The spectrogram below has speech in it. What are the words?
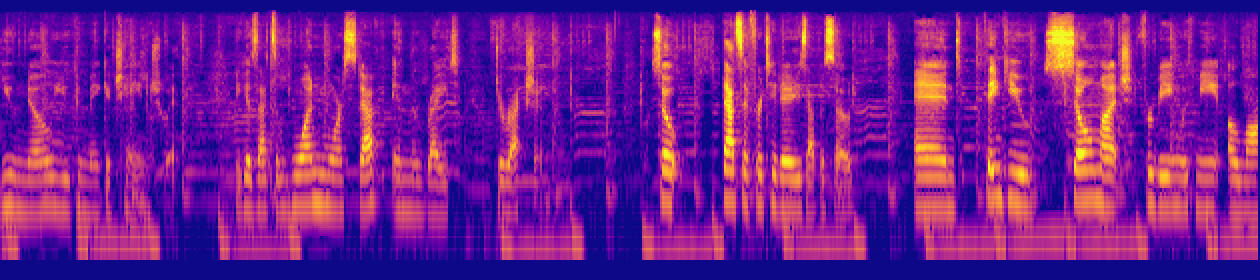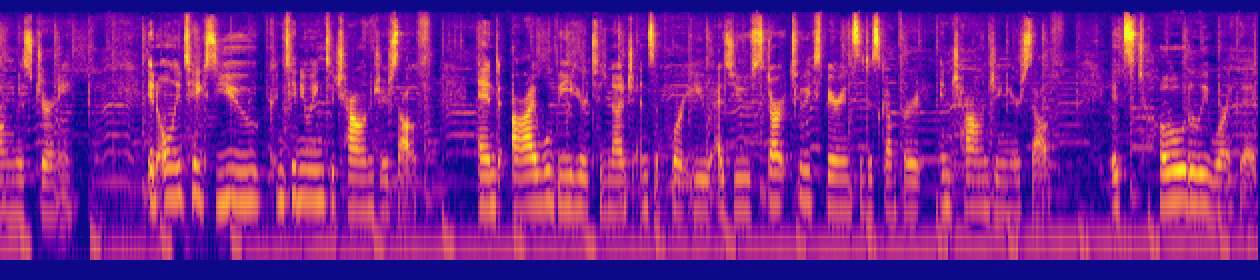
you know you can make a change with, because that's one more step in the right direction. So that's it for today's episode. And thank you so much for being with me along this journey. It only takes you continuing to challenge yourself, and I will be here to nudge and support you as you start to experience the discomfort in challenging yourself. It's totally worth it,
